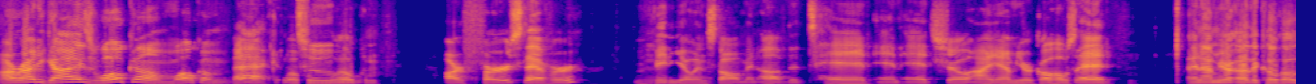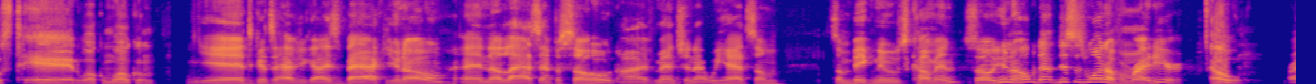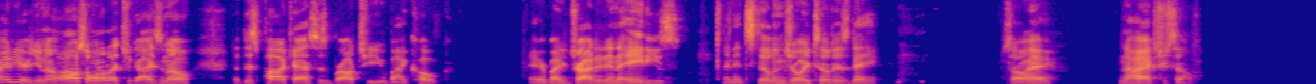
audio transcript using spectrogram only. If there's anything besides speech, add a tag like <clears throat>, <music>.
Alrighty, guys, welcome, welcome back Welcome, to welcome. our first ever mm. video installment of the Ted and Ed Show. I am your co-host Ed. And I'm your other co-host, Ted. Welcome, welcome. Yeah, it's good to have you guys back. You know, in the last episode, I've mentioned that we had some some big news coming. So you know that this is one of them right here. Oh, right here. You know, I also want to let you guys know that this podcast is brought to you by Coke. Everybody tried it in the 80s and it's still enjoyed till this day. So, hey, now ask yourself,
